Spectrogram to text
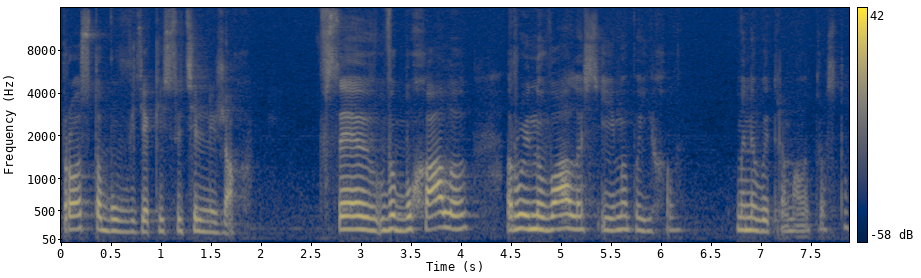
просто був якийсь суцільний жах. Все вибухало, руйнувалось, і ми поїхали. Ми не витримали просто.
